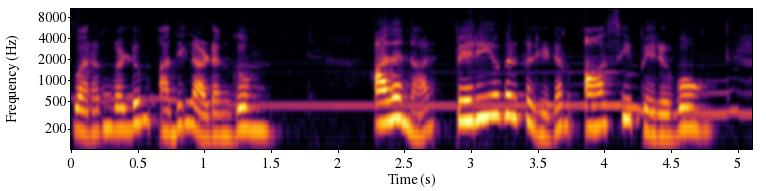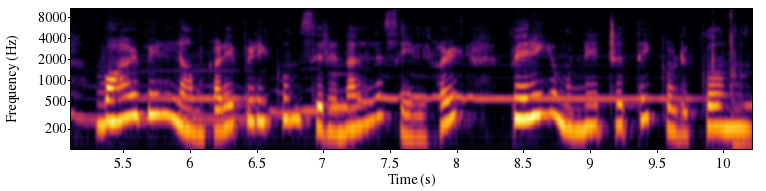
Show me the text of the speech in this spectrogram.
ஸ்வரங்களும் அதில் அடங்கும். அதனால் பெரியவர்களிடம் ஆசி பெறுவோம். வாழ்வில் நாம் கடைபிடிக்கும் சிறு நல்ல செயல்கள் பெரிய முன்னேற்றத்தை கொடுக்கும்.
